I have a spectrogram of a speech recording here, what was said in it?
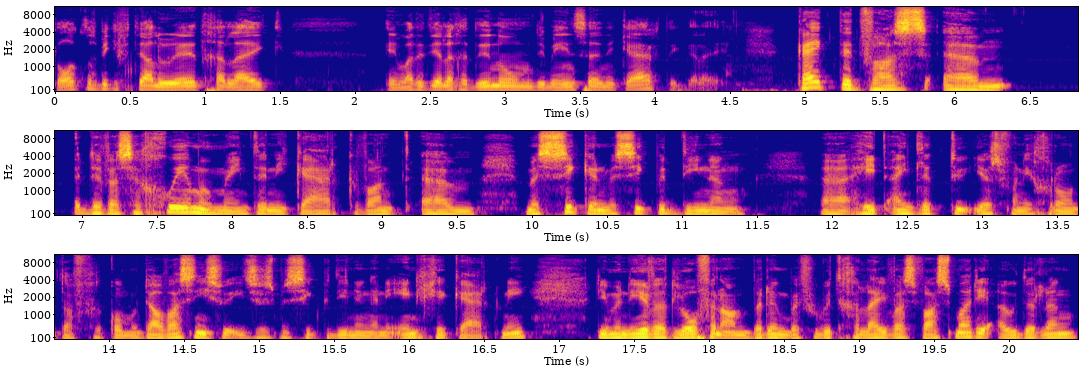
dalk ons bietjie vertel hoe dit gelyk en wat het julle gedoen om die mense in die kerk te kry? Kyk, dit was ehm um, dit was 'n goeie moment in die kerk want ehm um, musiek en musiekbediening uh het eintlik toe eers van die grond af gekom. Daar was nie so iets soos musiekbediening in die NG Kerk nie. Die manier wat lof en aanbidding byvoorbeeld gelei was, was maar die ouderling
